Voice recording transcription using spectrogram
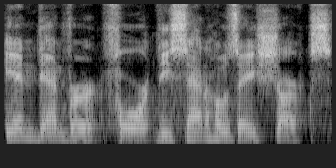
in Denver for the San Jose Sharks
